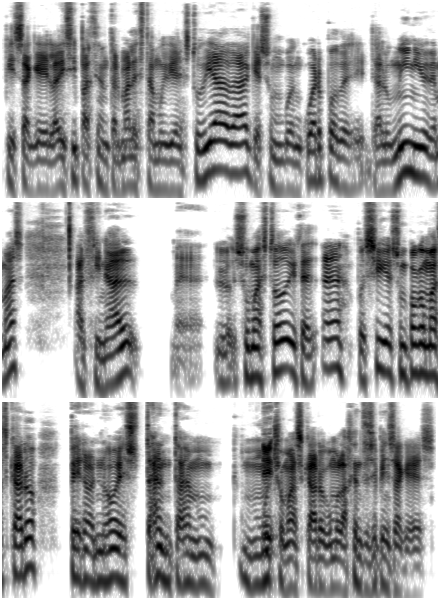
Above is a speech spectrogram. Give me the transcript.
piensa que la disipación termal está muy bien estudiada, que es un buen cuerpo de aluminio y demás, al final eh, sumas todo y dices, eh, pues sí, es un poco más caro, pero no es tan, tan, eh mucho más caro como la gente se piensa que es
